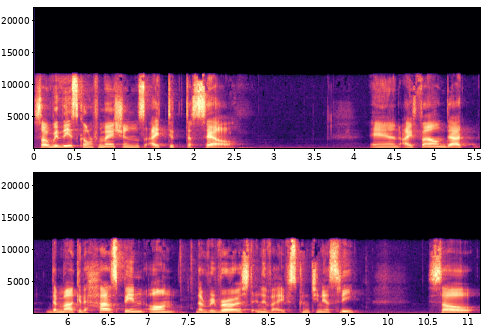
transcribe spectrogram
So with these confirmations, I took the sell. And I found that the market has been on the reversed N waves continuously so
